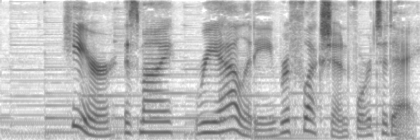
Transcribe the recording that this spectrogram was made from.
Here is my reality reflection for today.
